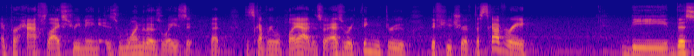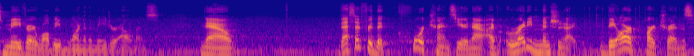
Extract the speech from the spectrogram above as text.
And perhaps live streaming is one of those ways that, that discovery will play out. And so as we're thinking through the future of discovery, the this may very well be one of the major elements. Now, that's it for the core trends here. Now, I've already mentioned I, they are part trends,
